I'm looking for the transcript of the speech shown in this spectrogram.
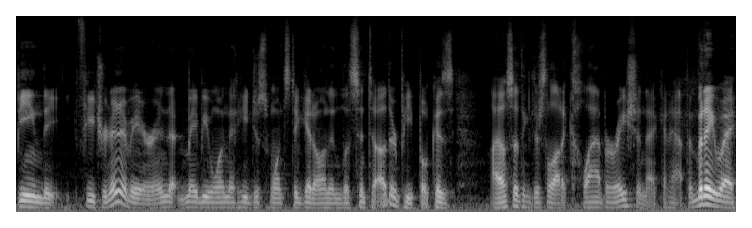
being the featured innovator and that maybe one that he just wants to get on and listen to other people because I also think there's a lot of collaboration that can happen. But anyway,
